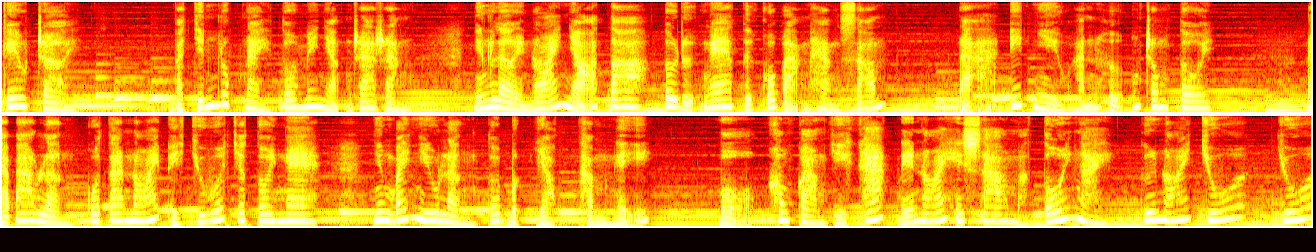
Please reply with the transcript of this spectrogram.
kêu trời. Và chính lúc này tôi mới nhận ra rằng những lời nói nhỏ to tôi được nghe từ cô bạn hàng xóm đã ít nhiều ảnh hưởng trong tôi. Đã bao lần cô ta nói về chúa cho tôi nghe, nhưng bấy nhiêu lần tôi bực dọc thầm nghĩ, bộ không còn gì khác để nói hay sao mà tối ngày cứ nói chúa chúa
